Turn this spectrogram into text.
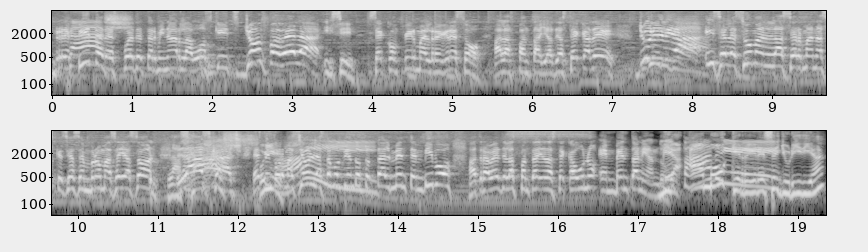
repite Cash. después de terminar la voz Kids, Jones Favela. Y sí, se confirma el regreso a las pantallas de Azteca de Yuridia. Y se le suman las hermanas que se hacen bromas. Ellas son Las las, Hash. Hash. Esta Oye. información la estamos viendo totalmente en vivo a través de las pantallas de Azteca 1 en Ventaneando. Mira, amo que regrese Yuridia.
